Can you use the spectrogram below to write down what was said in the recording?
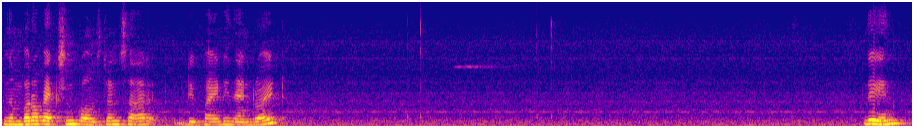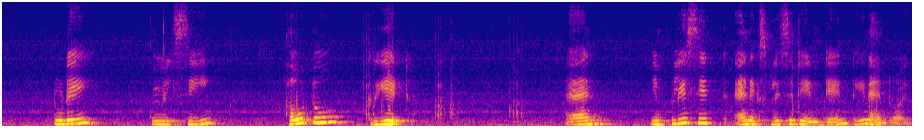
number of action constants are defined in android. Then today we will see how to create an implicit and explicit intent in android.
